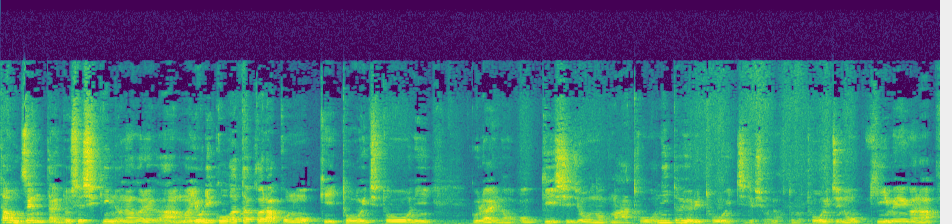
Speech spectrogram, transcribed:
多分全体として資金の流れが、まあ、より小型からこの大きい統一統二ぐらいの大きい市場のまあ統二というより統一でしょうね。ほとんど統一の大きい銘柄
